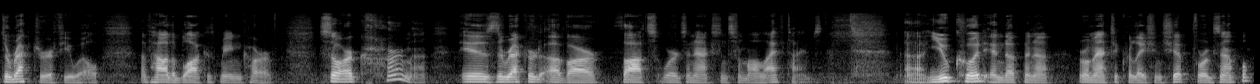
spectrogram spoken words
director, if you will, of how the block is being carved. So our karma is the record of our thoughts, words, and actions from all lifetimes. Uh, you could end up in a romantic relationship, for example,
